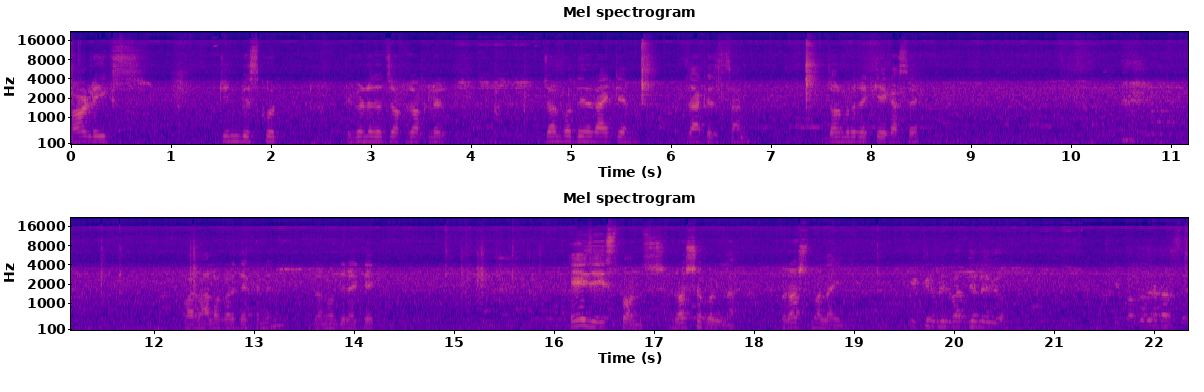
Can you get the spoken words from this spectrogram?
Horlicks, tin biscuit. বিভিন্ন যে চক- চকলেট জন্মদিনের আইটেম যাকে চান। জন্মদিনের কেক আছে। আবার ভালো করে দেখে নিন জন্মদিনের কেক এই যে স্পঞ্জ রসগোল্লা রসমালাই। কেকের বিল বাদ দিয়ে লইও। কত করে ধরছে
